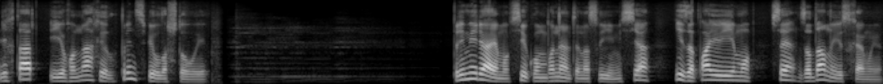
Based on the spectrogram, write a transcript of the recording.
Ліхтар і його нахил в принципі влаштовує. Приміряємо всі компоненти на свої місця і запаюємо все за даною схемою.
